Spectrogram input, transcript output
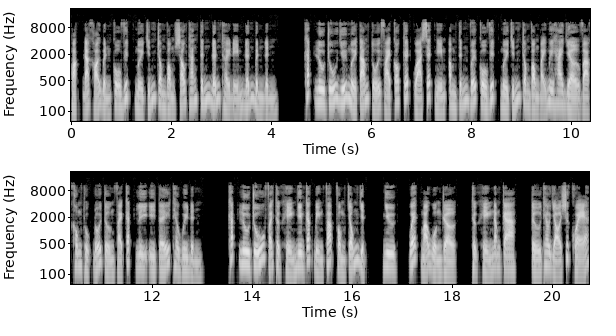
hoặc đã khỏi bệnh COVID-19 trong vòng 6 tháng tính đến thời điểm đến Bình Định. Khách lưu trú dưới 18 tuổi phải có kết quả xét nghiệm âm tính với COVID-19 trong vòng 72 giờ và không thuộc đối tượng phải cách ly y tế theo quy định. Khách lưu trú phải thực hiện nghiêm các biện pháp phòng chống dịch như quét mã quận R, thực hiện 5K, tự theo dõi sức khỏe,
